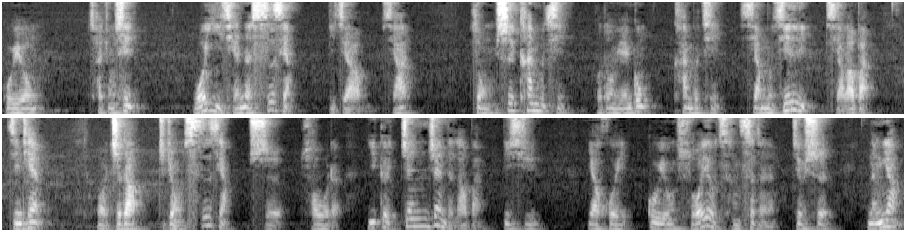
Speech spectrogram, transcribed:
雇佣蔡崇信。我以前的思想比较狭隘，总是看不起普通员工，看不起项目经理、小老板。今天我知道这种思想是错误的。一个真正的老板必须要会雇佣所有层次的人，就是能让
